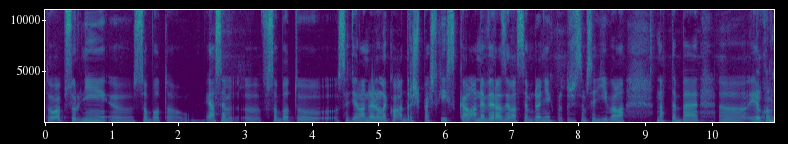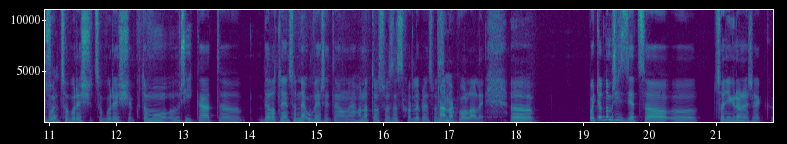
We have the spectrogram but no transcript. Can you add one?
tou absurdní sobotou. Já jsem v sobotu seděla nedaleko Adršpašských skal a nevyrazila jsem do nich, protože jsem se dívala na tebe. Jak, co budeš, co budeš k tomu říkat, eh, bylo to něco neuvěřitelného. Na tom jsme se shodli, protože jsme ano. se pak volali. Eh, pojď o tom říct něco, eh, co nikdo neřekl,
